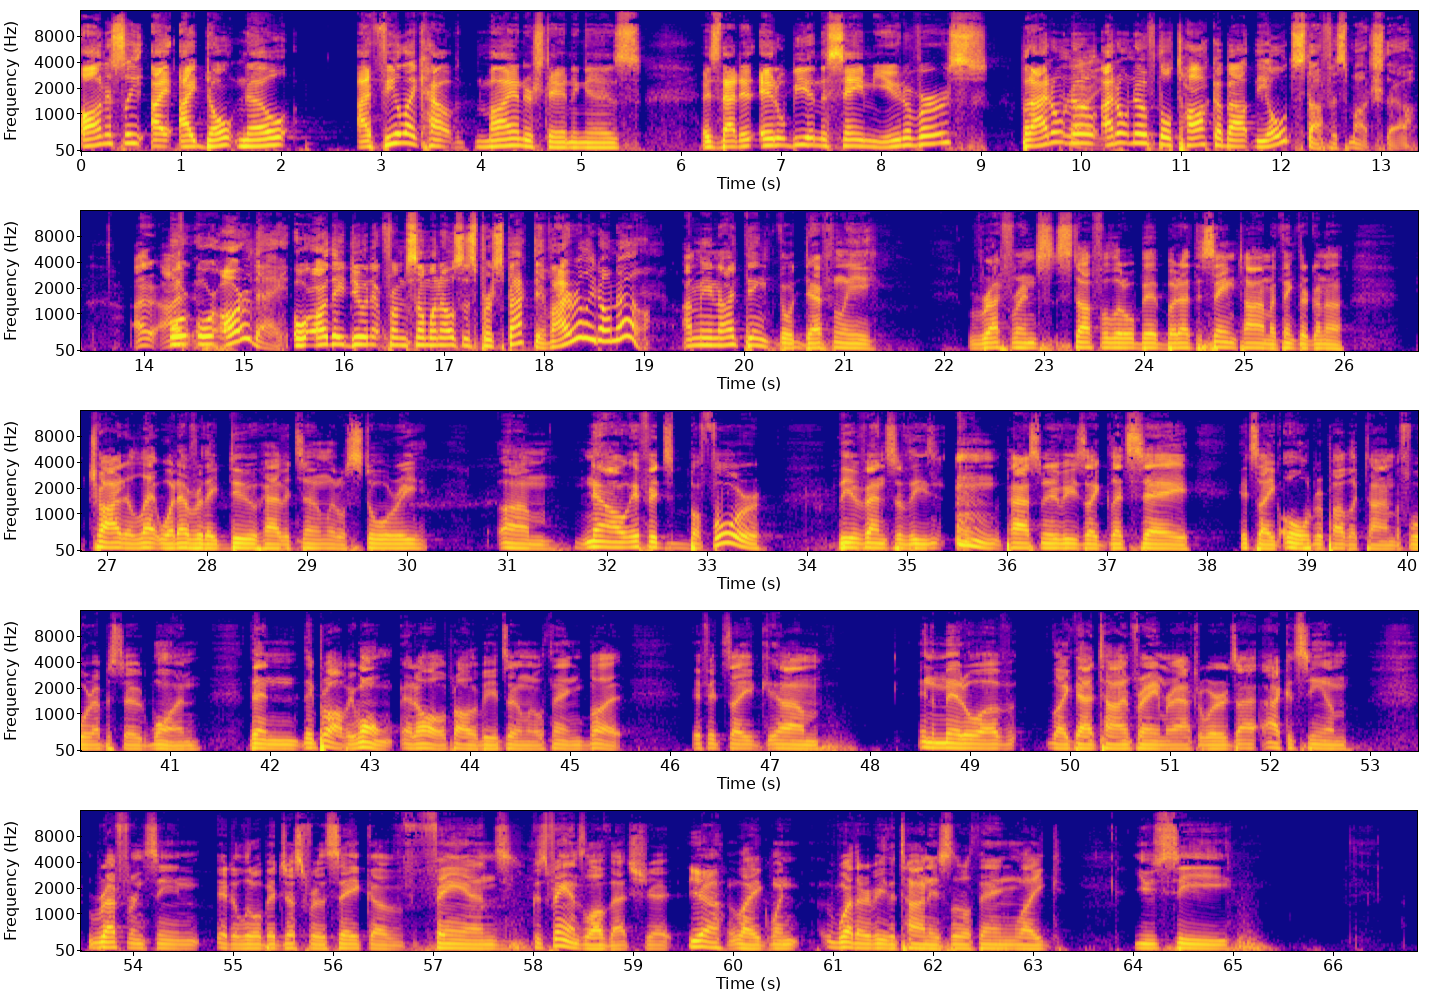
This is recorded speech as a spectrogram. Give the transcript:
Honestly, I I don't know. I feel like how my understanding is is that it, it'll be in the same universe, but I don't know. I don't know if they'll talk about the old stuff as much though. I, I, Or or are they? Or are they doing it from someone else's perspective? I really don't know. I mean, I think they'll definitely reference stuff a little bit, but at the same time, I think they're gonna try to let whatever they do have its own little story. Um, now, if it's before the events of these past movies, like let's say it's like old Republic time before Episode One, then they probably won't at all. It'll probably be its own little thing. But if it's like um, in the middle of like that time frame or afterwards, I, I could see them referencing it a little bit just for the sake of fans, because fans love that shit. Yeah. Like when whether it be the tiniest little thing, like you see,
